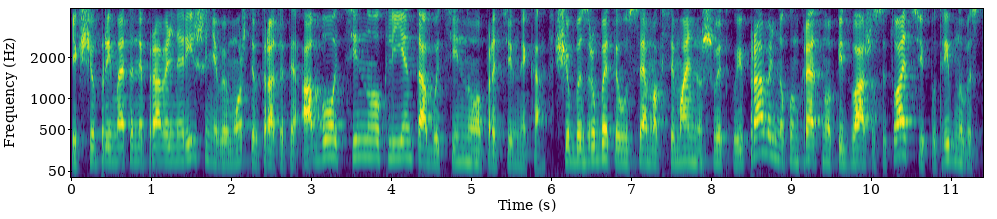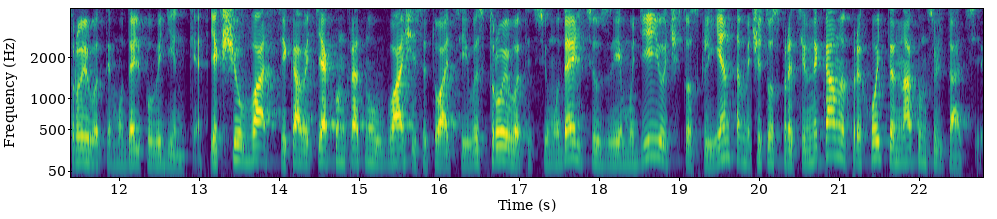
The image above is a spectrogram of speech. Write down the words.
Якщо приймете неправильне рішення, ви можете втратити або цінного клієнта, або цінного працівника. Щоб зробити усе максимально швидко і правильно, конкретно під вашу ситуацію потрібно вистроювати модель поведінки. Якщо вас цікавить, як конкретно у вашій ситуації вистроювати цю модель, цю взаємодію, чи то з клієнтами, чи то з працівниками, приходьте на консультацію.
